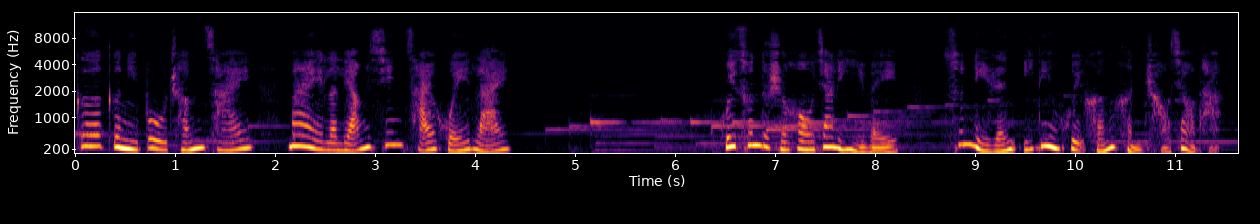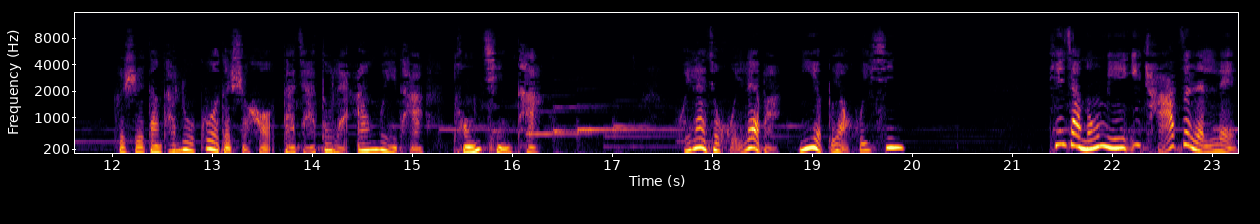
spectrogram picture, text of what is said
哥哥，你不成才，卖了良心才回来。回村的时候，嘉玲以为村里人一定会狠狠嘲笑他，可是当他路过的时候，大家都来安慰他，同情他。回来就回来吧，你也不要灰心。天下农民一茬子人嘞，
